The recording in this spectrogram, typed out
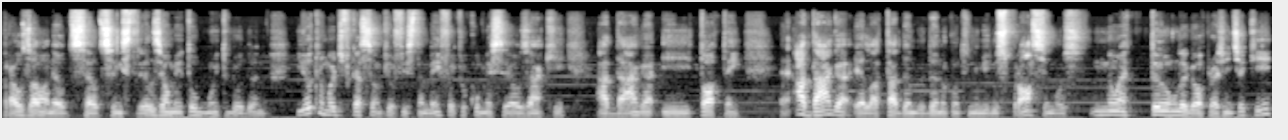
para usar o anel do céu de 100 estrelas e aumentou muito meu dano. E outra modificação que eu fiz também foi que eu comecei a usar aqui a daga e totem. É, a daga ela tá dando dano contra inimigos próximos, não é tão legal pra gente aqui,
